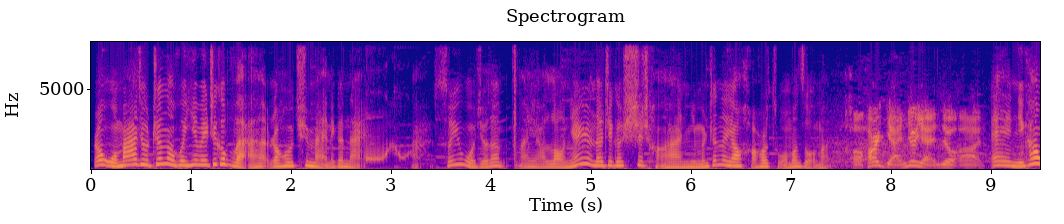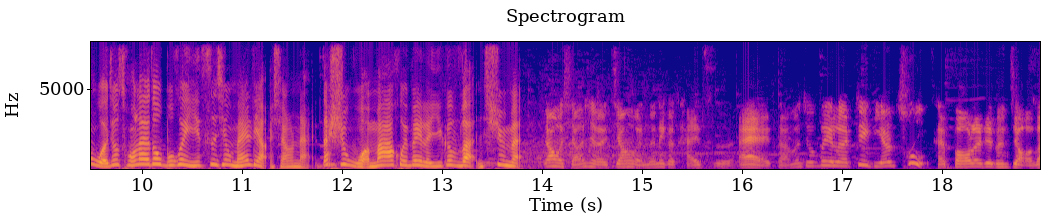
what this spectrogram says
然后我妈就真的会因为这个碗，然后去买那个奶。所以我觉得，哎呀，老年人的这个市场啊，你们真的要好好琢磨琢磨，好好研究研究啊！哎，你看，我就从来都不会一次性买两箱奶，但是我妈会为了一个碗去买，让我想起了姜文的那个台词，哎，咱们就为了这碟醋才包了这顿饺子。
